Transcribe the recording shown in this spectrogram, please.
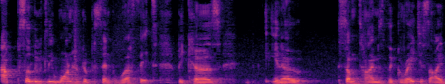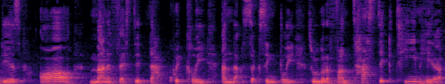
absolutely 100% worth it because, you know, sometimes the greatest ideas are manifested that quickly and that succinctly. So we've got a fantastic team here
